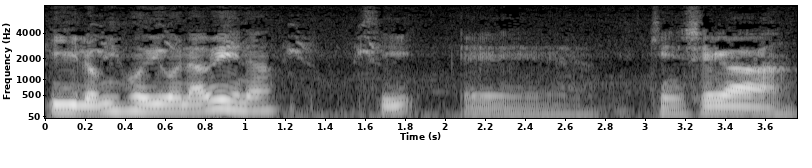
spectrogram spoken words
Y lo mismo digo en avena, ¿sí? Eh, quien llega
